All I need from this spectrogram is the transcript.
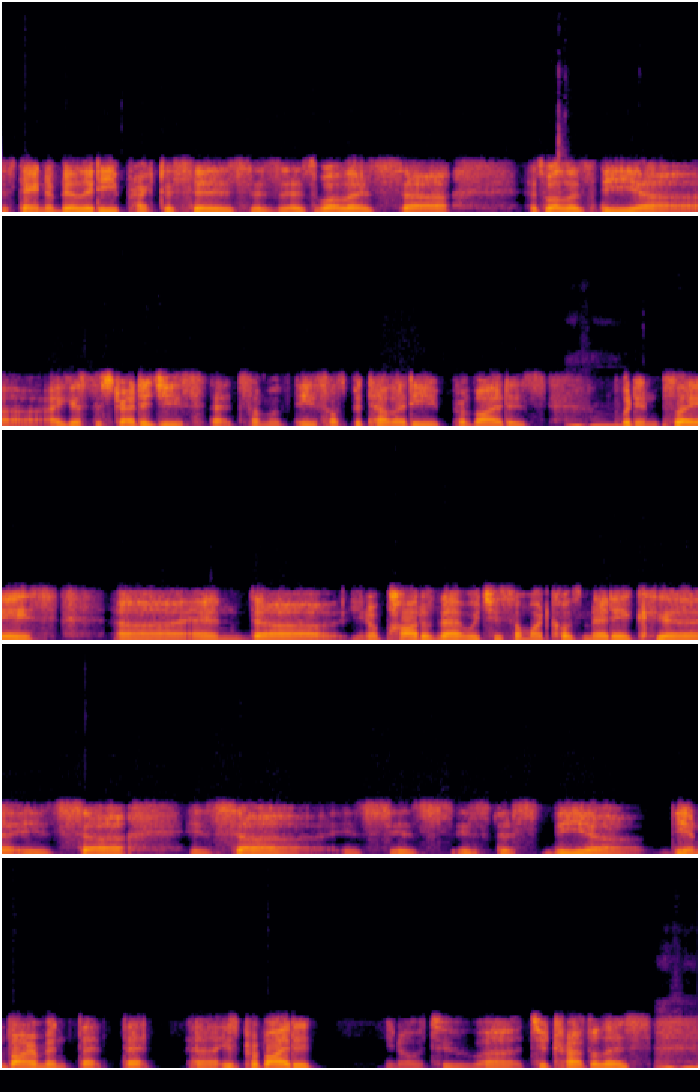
sustainability practices, as, as well as uh, as well as the, uh, I guess, the strategies that some of these hospitality providers mm-hmm. put in place. Uh, and uh, you know, part of that, which is somewhat cosmetic, is is is is is this the the environment that that is provided you know, to uh, to travelers, mm-hmm.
